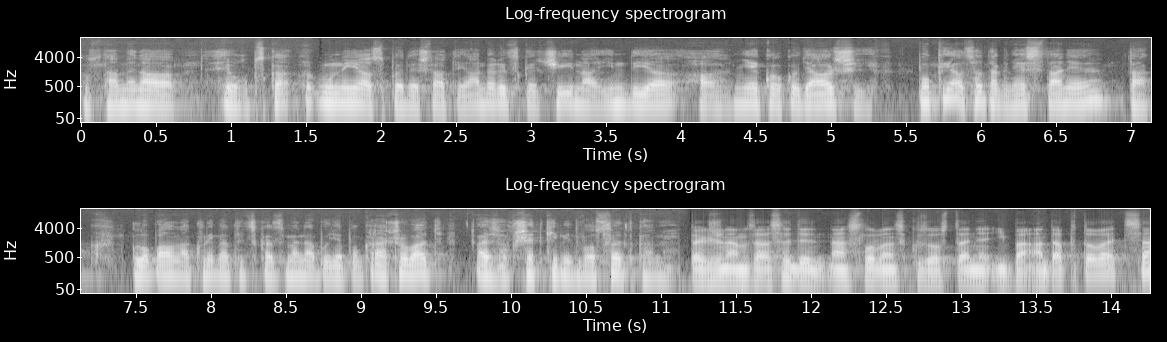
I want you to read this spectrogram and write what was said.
To znamená Európska únia, Spojené štáty americké, Čína, India a niekoľko ďalších. Pokiaľ sa tak nestane, tak globálna klimatická zmena bude pokračovať aj so všetkými dôsledkami. Takže nám v zásade na Slovensku zostane iba adaptovať sa?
